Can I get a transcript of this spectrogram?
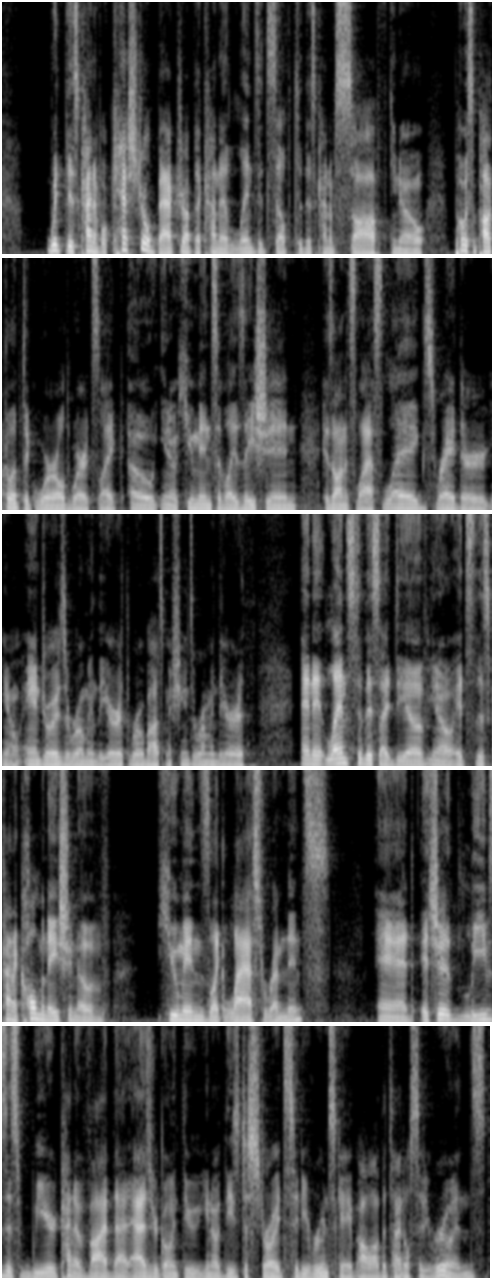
with this kind of orchestral backdrop that kind of lends itself to this kind of soft, you know, post-apocalyptic world where it's like, oh, you know, human civilization is on its last legs, right? There, you know, androids are roaming the earth, robots, machines are roaming the earth. And it lends to this idea of, you know, it's this kind of culmination of humans like last remnants and it just leaves this weird kind of vibe that as you're going through you know these destroyed city runescape a la the title city ruins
